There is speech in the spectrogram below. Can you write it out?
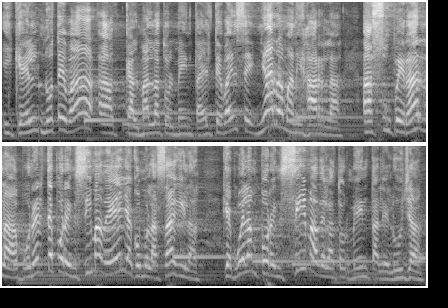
y que Él no te va a calmar la tormenta, Él te va a enseñar a manejarla, a superarla, a ponerte por encima de ella como las águilas que vuelan por encima de la tormenta, aleluya.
